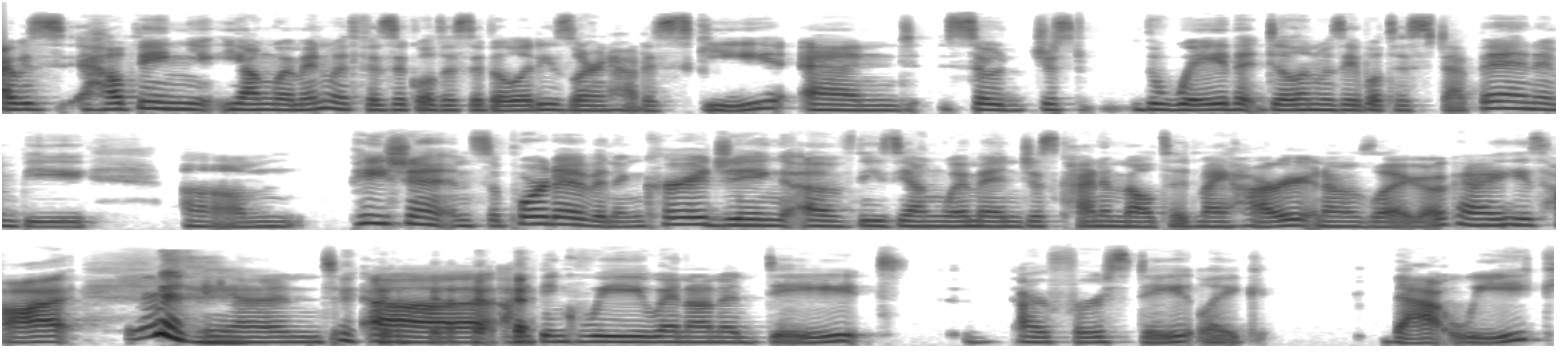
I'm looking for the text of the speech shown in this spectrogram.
I was helping young women with physical disabilities learn how to ski. And so, just the way that Dylan was able to step in and be um, patient and supportive and encouraging of these young women just kind of melted my heart. And I was like, okay, he's hot and uh, I think we went on a date, our first date, like that week,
